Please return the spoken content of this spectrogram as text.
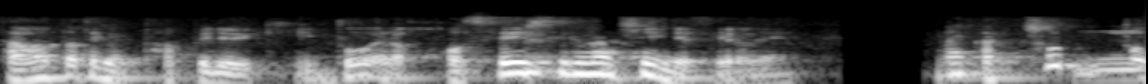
触った時のタップ領域、どうやら補正してるらしいんですよね。なんかちょっと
